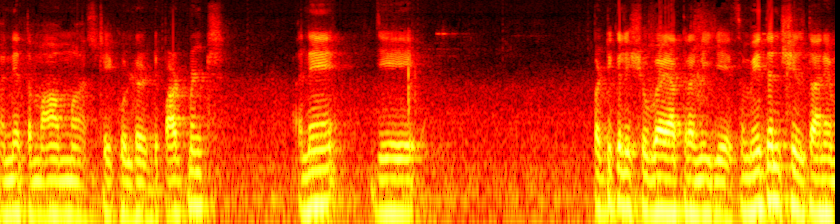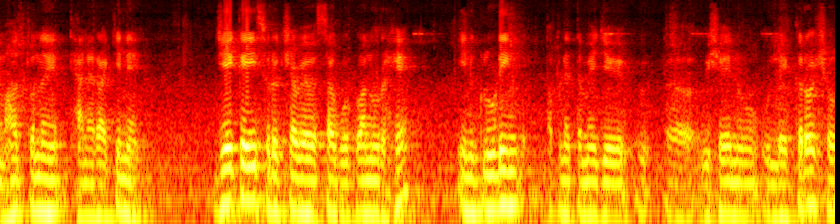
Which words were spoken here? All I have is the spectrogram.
અન્ય તમામ સ્ટેક હોલ્ડર ડિપાર્ટમેન્ટ્સ અને જે પર્ટિક્યુલર શોભાયાત્રાની જે સંવેદનશીલતા અને મહત્ત્વને ધ્યાને રાખીને જે કંઈ સુરક્ષા વ્યવસ્થા ગોઠવાનું રહે ઇન્ક્લુડિંગ આપણે તમે જે વિષયનો ઉલ્લેખ કરો છો,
